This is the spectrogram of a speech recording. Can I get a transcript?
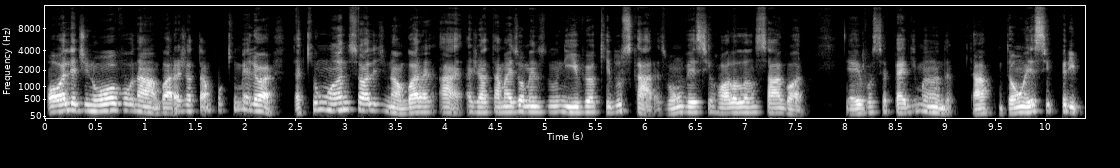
olha de novo, não, agora já está um pouquinho melhor. Daqui um ano você olha de não, agora ah, já está mais ou menos no nível aqui dos caras. Vamos ver se rola lançar agora. E aí você pega e manda, tá? Então esse pre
